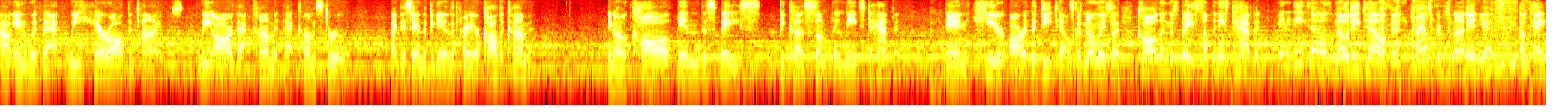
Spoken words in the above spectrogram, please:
I'll end with that. We herald the times. We are that comet that comes through. Like they say in the beginning of the prayer, call the comet. You know, call in the space because something needs to happen. And here are the details. Because normally it's like, call in the space, something needs to happen. Any details? No details. The transcript's not in yet. okay,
